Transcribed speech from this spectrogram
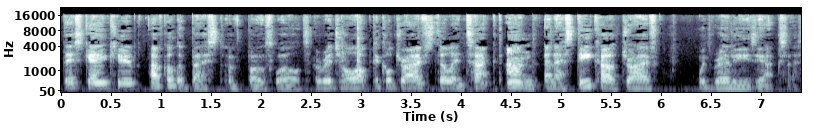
this GameCube, I've got the best of both worlds. Original optical drive still intact and an SD card drive with really easy access.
